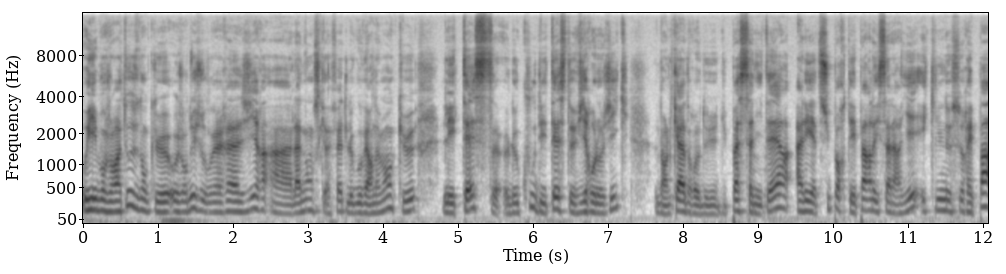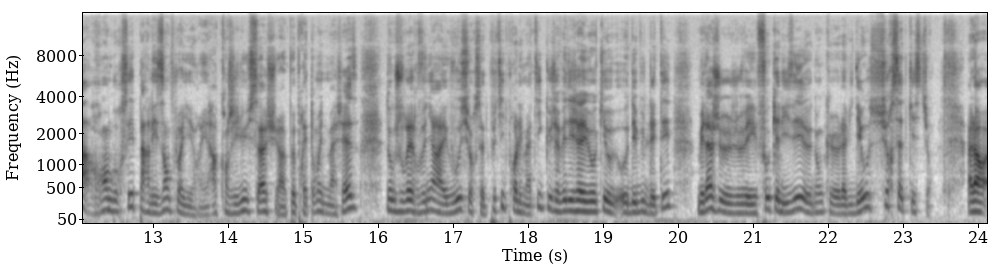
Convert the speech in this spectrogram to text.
Oui, bonjour à tous. Donc euh, aujourd'hui, je voudrais réagir à l'annonce qu'a faite le gouvernement que les tests, le coût des tests virologiques dans le cadre du, pass sanitaire allait être supporté par les salariés et qu'il ne serait pas remboursé par les employeurs. Et alors quand j'ai lu ça, je suis à peu près tombé de ma chaise. Donc je voudrais revenir avec vous sur cette petite problématique que j'avais déjà évoquée au, début de l'été, mais là je, vais focaliser euh, donc euh, la vidéo sur cette question. Alors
